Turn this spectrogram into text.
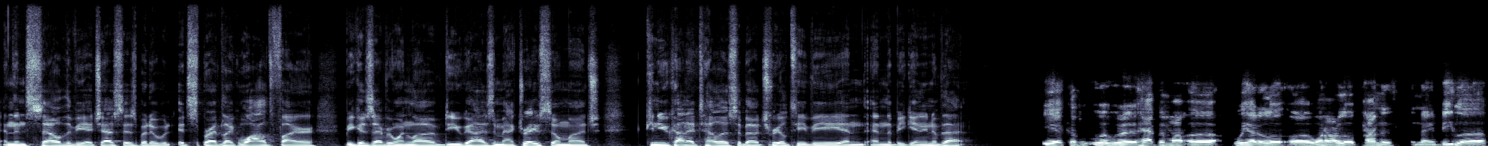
and then sell the VHSs, but it it spread like wildfire because everyone loved you guys and Mac Dre so much. Can you kind of tell us about Treal TV and and the beginning of that? Yeah, because what, happened, my uh, we had a little uh, one of our little partners named B Love,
